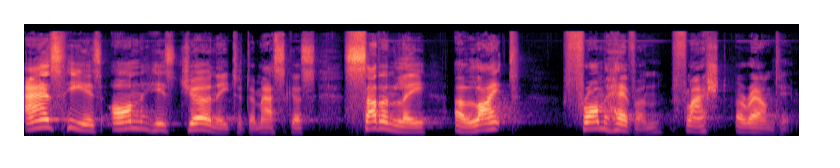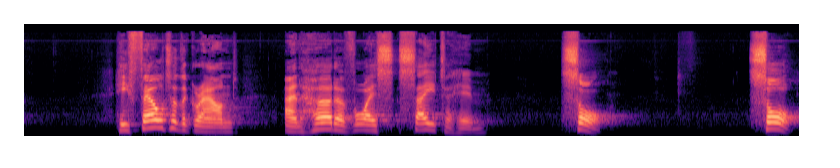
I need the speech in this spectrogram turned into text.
As he is on his journey to Damascus, suddenly a light from heaven flashed around him. He fell to the ground and heard a voice say to him, Saul, Saul,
